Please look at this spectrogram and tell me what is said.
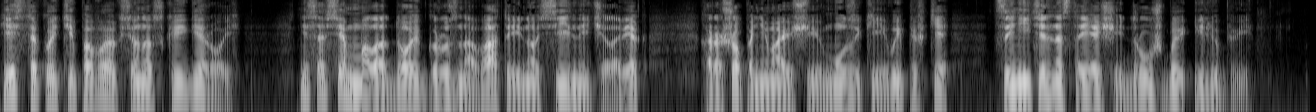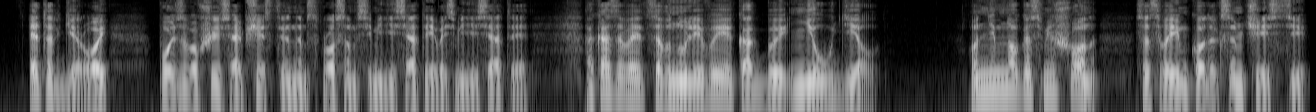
Есть такой типовой аксеновский герой. Не совсем молодой, грузноватый, но сильный человек, хорошо понимающий в музыке и выпивке, ценитель настоящей дружбы и любви. Этот герой, пользовавшийся общественным спросом в 70-е и 80-е, оказывается в нулевые как бы не удел. Он немного смешон со своим кодексом чести,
